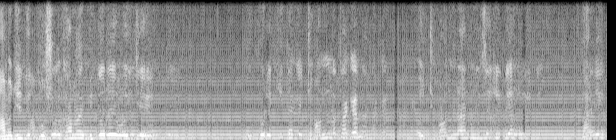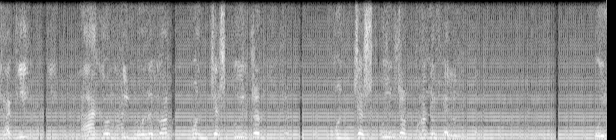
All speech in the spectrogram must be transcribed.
আমি যদি গোসলখানার ভিতরে ওই যে উপরে কি থাকে ঝর্ণা থাকে না ওই ঝর্ণার নিচে যদি আমি দাঁড়িয়ে থাকি এখন তুই মনে কর পঞ্চাশ কুইন্টল পঞ্চাশ কুইন্টল পানি ফেলবি ওই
